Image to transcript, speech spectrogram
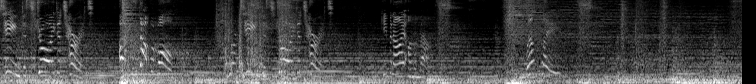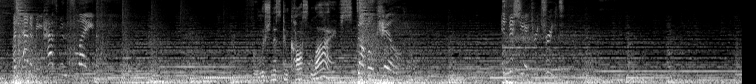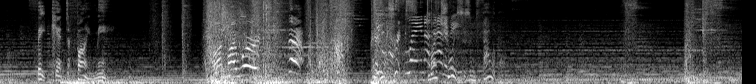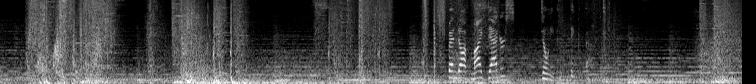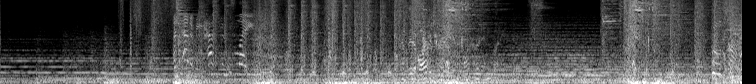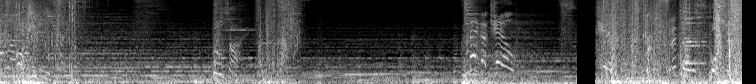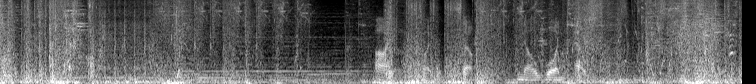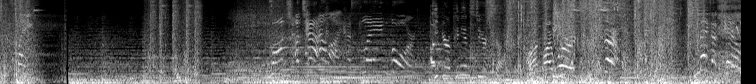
team destroyed a turret! Unstoppable! Your team destroyed a turret! Keep an eye on the map. Well played. An enemy has been slain. Foolishness can cost lives. Double kill. Initiate retreat. Fate can't define me. On my word! Now! You have slain an My enemy. choice is infallible. Fend off my daggers? Don't even think about it. A bit of arbitrariness won't hurt anybody. No one else. Has been slain. Launch attack. Ally has slain Lord. Keep your opinions to yourself. On my words! Now! Mega kill.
